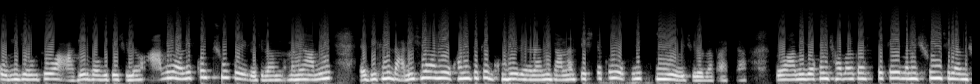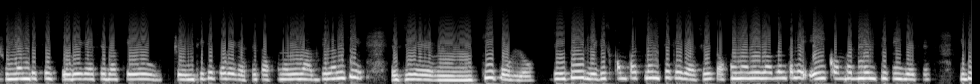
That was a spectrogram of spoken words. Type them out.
করি যেহেতু আগের বগিতে ছিল। আমি অনেকক্ষণ চুপ হয়ে গেছিলাম মানে আমি যেখানে দাঁড়িয়েছিলাম আমি ওখান থেকে ঘুরে যাই আমি জানার চেষ্টা করি ওখানে কি হয়েছিল ব্যাপারটা। তো আমি যখন সবার কাছ থেকে মানে শুনছিলাম, শুনলাম যে কেউ পড়ে গেছে বা কেউ ট্রেন থেকে পড়ে গেছে, তখন আমি ভাবছিলাম কি, যে কি পড়ল? যেহেতু লেডিস কম্পার্টমেন্ট থেকে গেছে, তখন আমি ভাবলাম তাহলে এই কম্পার্টমেন্ট থেকেই গেছে। কিন্তু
